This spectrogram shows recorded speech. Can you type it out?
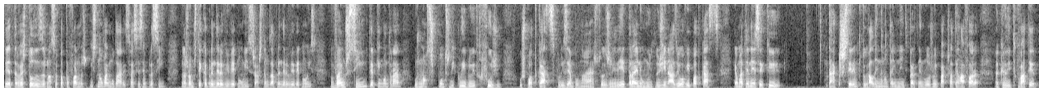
eh, através de todas as nossas plataformas. Isto não vai mudar, isso vai ser sempre assim. Nós vamos ter que aprender a viver com isso, já estamos a aprender a viver com isso. Vamos sim ter que encontrar os nossos pontos de equilíbrio e de refúgio. Os podcasts, por exemplo, não é? as pessoas hoje em dia treinam muito no ginásio e ouvir podcasts. É uma tendência que está a crescer em Portugal, ainda não tem nem de perto nem de longe o impacto que já tem lá fora. Acredito que vai ter.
